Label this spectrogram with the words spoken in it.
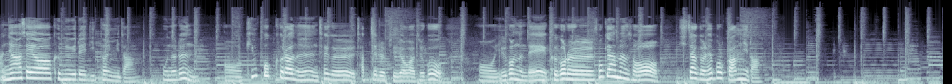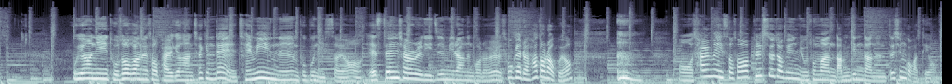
안녕하세요. 금요일의 니터입니다. 오늘은 어, 킴포크라는 책을 잡지를 빌려가지고 어, 읽었는데 그거를 소개하면서 시작을 해볼까 합니다. 우연히 도서관에서 발견한 책인데 재미있는 부분이 있어요. 에센셜리즘이라는 거를 소개를 하더라고요. 어, 삶에 있어서 필수적인 요소만 남긴다는 뜻인 것 같아요.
